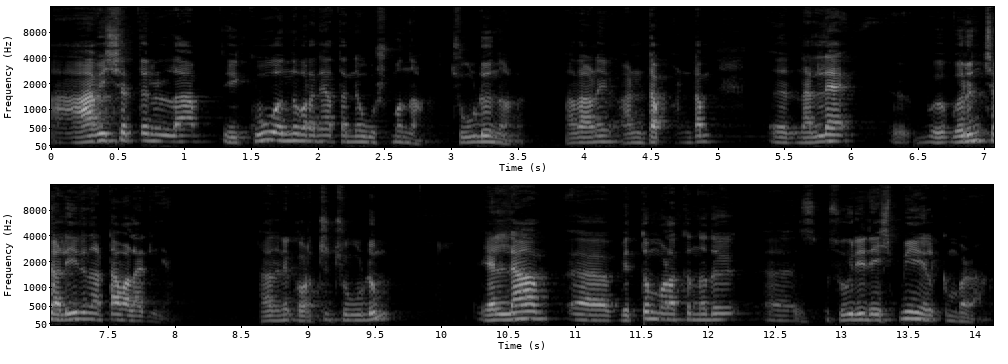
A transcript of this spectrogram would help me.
ആവശ്യത്തിനുള്ള ഈ കൂ എന്ന് പറഞ്ഞാൽ തന്നെ ഉഷ്മെന്നാണ് ചൂട് എന്നാണ്. അതാണ് അണ്ടം. അണ്ടം നല്ല വെറും ചളിയിൽ നട്ടാൽ വളരില്ല. അതിന് കുറച്ച് ചൂടും എല്ലാ വിത്തും മുളക്കുന്നത് സൂര്യരശ്മി ഏൽക്കുമ്പോഴാണ്.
